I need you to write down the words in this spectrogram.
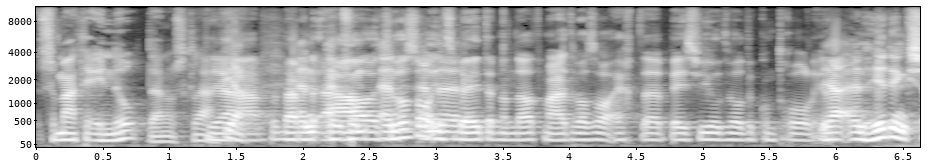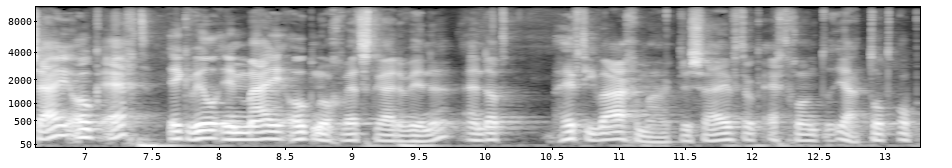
ze maakten 1-0, daarom was het klaar. Ja, Ja, maar- en- en nou, van- het en- was wel en, iets eh, beter dan dat, maar het was wel echt, eh PSV hield wel de controle. Ja, en Hiddink zei ook echt: Ik wil in mei ook nog wedstrijden winnen. En dat heeft hij waargemaakt. Dus hij heeft ook echt gewoon ja, tot op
